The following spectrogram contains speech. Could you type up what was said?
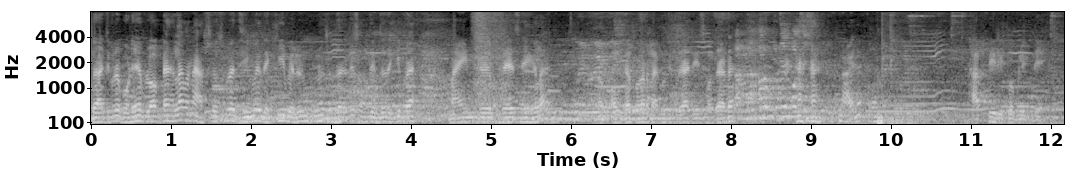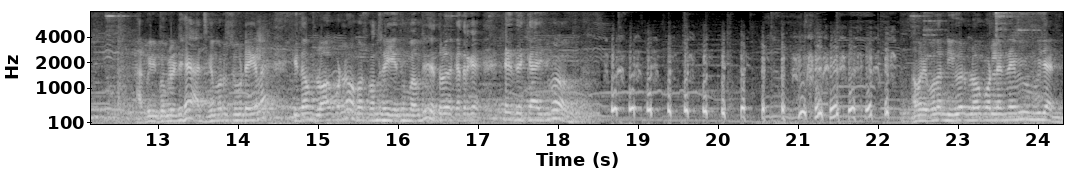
तो आज पूरा बढ़िया ब्लग है मैंने आसू आस पूरा जिम देखिए बेलून फिलून सजा सब जिन देखिए पूरा माइंड फ्रेश होगा अलग प्रकार लगुच सजाटा happy republic day happy republic day ଆଜି ଆମର ସୁଟ୍ ହେଇଗଲା କିନ୍ତୁ ଆମ ବ୍ଲଗ୍ ପଡ଼ିଲା ଅଗଷ୍ଟ ପନ୍ଦର ଇଏ ତୁମ ଭାବୁଛି ଯେତେବେଳେ ଏକାଥରେ ଦେଖା ହେଇଯିବ ଆଉ আমার এ কথা নিউ ইয়ার ব্লগ পড়লেন আমি জানি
